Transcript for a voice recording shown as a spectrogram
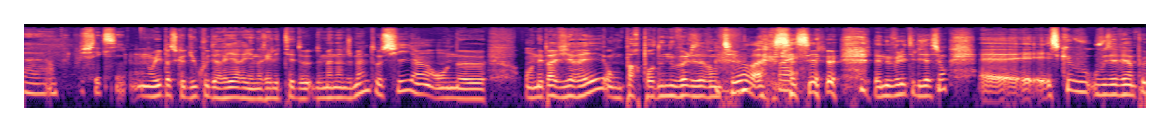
euh, un peu plus sexy. Oui, parce que du coup, derrière, il y a une réalité de, management aussi. Hein. On ne, on n'est pas viré, on part pour de nouvelles aventures. Ça, c'est la nouvelle utilisation. Euh, est-ce que vous, vous, avez un peu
